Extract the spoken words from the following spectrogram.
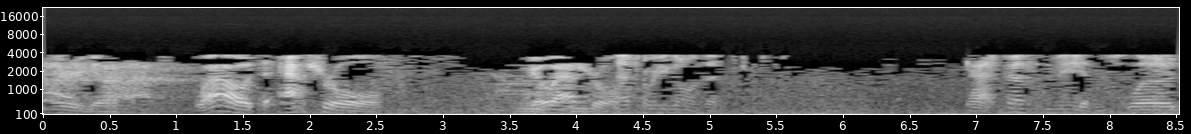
Nice There we go. pass. Wow, it's Astral. Go Astral. That's where you're going with that. God, Pass it to me. getting slowed.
